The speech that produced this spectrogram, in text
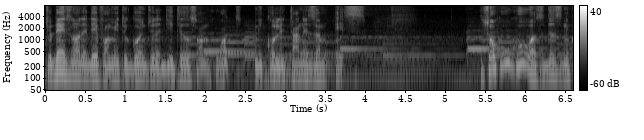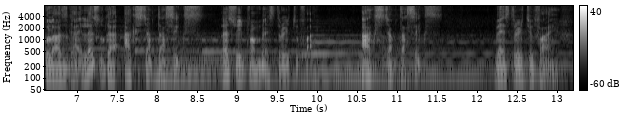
Today is not the day for me to go into the details on what Nicolaitanism is. So, who, who was this Nicholas guy? Let's look at Acts chapter 6. Let's read from verse 3 to 5. Acts chapter 6, verse 3 to 5.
